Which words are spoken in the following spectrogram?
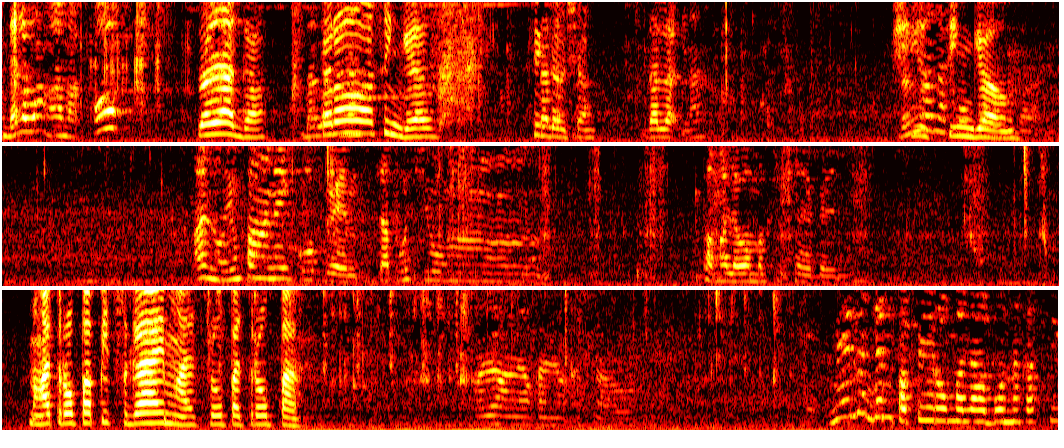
Dalawang anak. Oh, dalaga. Dala Pero na. single. Single siya. dala na. She is single. Ano, yung panganay ko 12, tapos yung pangalawa magsa 7. Mga tropa pits guy, mga tropa-tropa. Wala na ka ng asawa. Meron dyan pa pero malabo na kasi.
